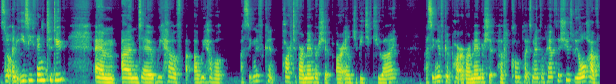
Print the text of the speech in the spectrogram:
It's not an easy thing to do, um, and uh, we have uh, we have a, a, significant part of our membership are LGBTQI. A significant part of our membership have complex mental health issues. We all have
